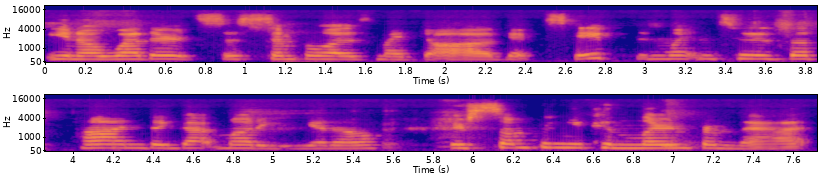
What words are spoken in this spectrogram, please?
you know, whether it's as simple as my dog escaped and went into the pond and got muddy, you know, there's something you can learn from that.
